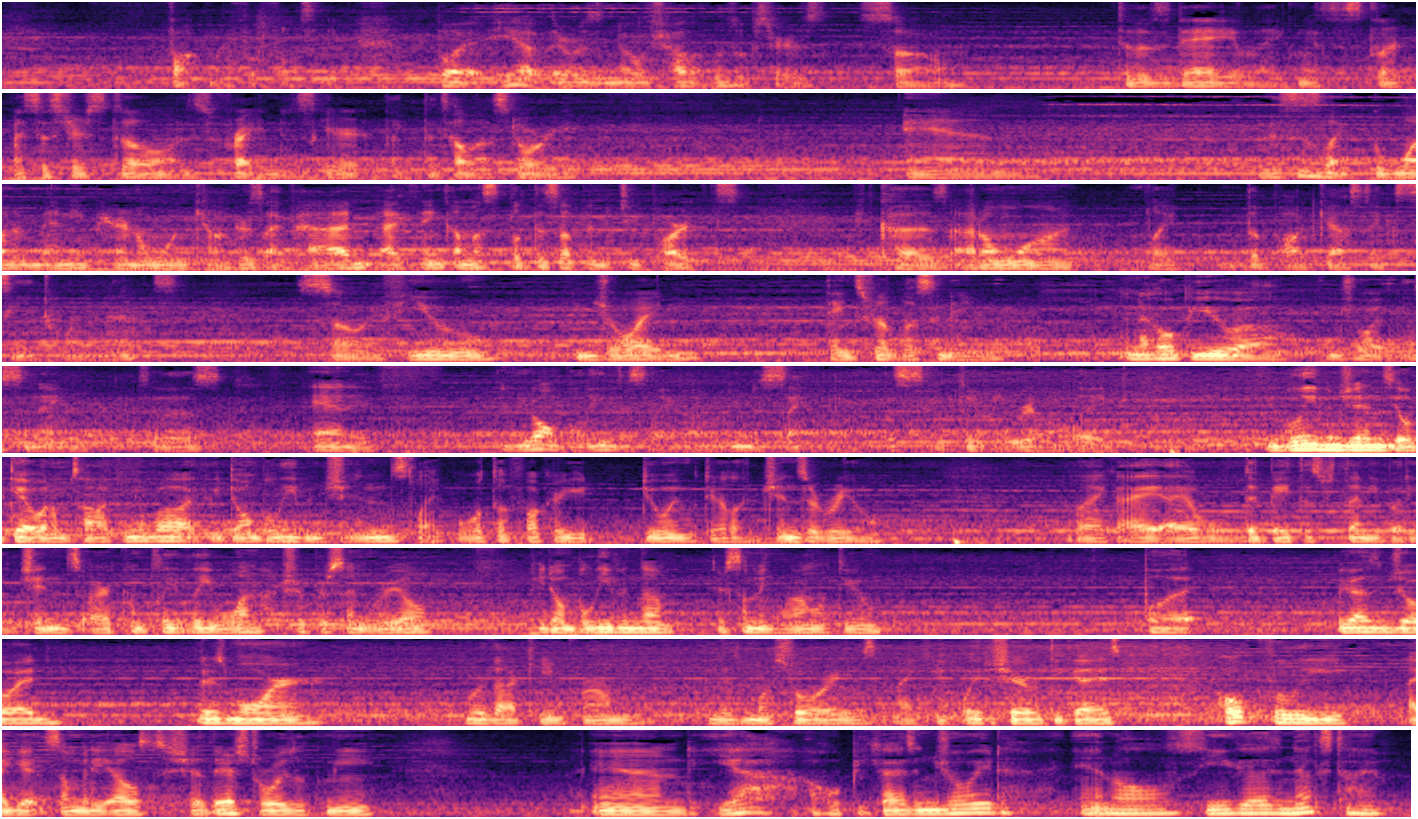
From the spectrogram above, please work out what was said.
fuck my foot fell asleep but yeah there was no child that lives upstairs so to this day like my sister my sister still is frightened and scared like to tell that story and this is like the one of many paranormal encounters I've had. I think I'm gonna split this up into two parts because I don't want like the podcast to exceed 20 minutes. So if you enjoyed, thanks for listening. And I hope you uh, enjoyed listening to this. And if you don't believe this, like I'm just saying, like this is completely real. Like if you believe in jinns, you'll get what I'm talking about. If you don't believe in jinns, like what the fuck are you doing with your like jinns are real? Like, I, I will debate this with anybody. Jinns are completely 100% real. If you don't believe in them, there's something wrong with you. But if you guys enjoyed, there's more where that came from, and there's more stories, and I can't wait to share with you guys. Hopefully, I get somebody else to share their stories with me. And yeah, I hope you guys enjoyed, and I'll see you guys next time.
